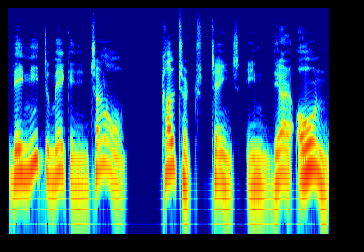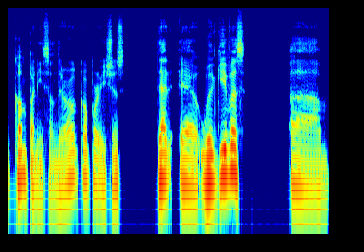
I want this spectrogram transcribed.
they need to make an internal culture change in their own companies and their own corporations that uh, will give us um,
